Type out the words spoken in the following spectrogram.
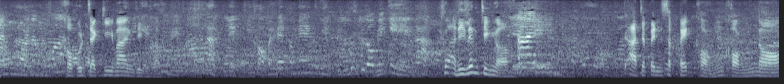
one number one ขอบคุณแจ็คกี้มากจริงๆครับขนาดเล็กที่เขาไปให้พ่อแม่ดูยังเป็นรูปโรบิเกตอะอันนี้เรื่องจริงเหรอใช่อาจจะเป็นสเปคของของน้อง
